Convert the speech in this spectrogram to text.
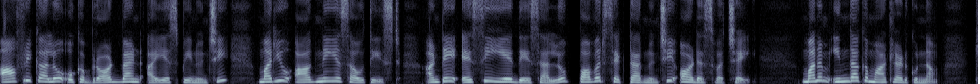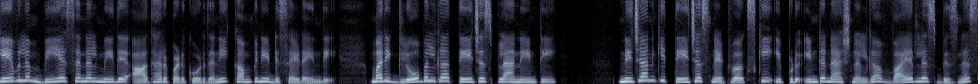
ఆఫ్రికాలో ఒక బ్రాడ్బ్యాండ్ ఐఎస్పీ నుంచి మరియు ఆగ్నేయ సౌత్ ఈస్ట్ అంటే ఎస్ఈఏ దేశాల్లో పవర్ సెక్టార్ నుంచి ఆర్డర్స్ వచ్చాయి. మనం ఇందాక మాట్లాడుకున్నాం కేవలం బీఎస్ఎన్ఎల్ మీదే ఆధారపడకూడదని కంపెనీ డిసైడ్ అయింది. మరి గ్లోబల్గా తేజస్ ప్లాన్ ఏంటి? నిజానికి తేజస్ నెట్వర్క్స్కి ఇప్పుడు ఇంటర్నేషనల్గా వైర్లెస్ బిజినెస్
